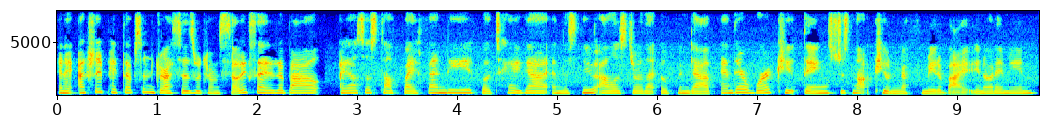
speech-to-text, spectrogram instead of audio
and I actually picked up some dresses, which I'm so excited about. I also stopped by Fendi, Bottega, and this new Alo store that opened up and there were cute things, just not cute enough for me to buy it, you know what I mean?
